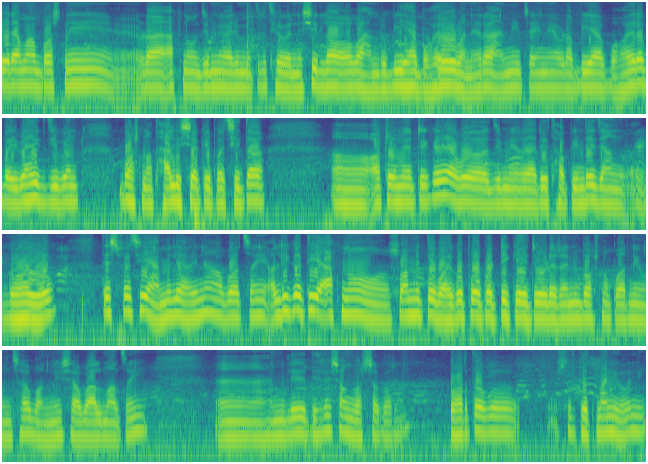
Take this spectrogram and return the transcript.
डेरामा बस्ने एउटा आफ्नो जिम्मेवारी मात्रै थियो भनेपछि ल अब हाम्रो बिहा भयो भनेर हामी चाहिँ एउटा बिहा भएर वैवाहिक जीवन बस्न थालिसकेपछि त अटोमेटिकै अब जिम्मेवारी थपिँदै जान गयो। त्यसपछि हामीले होइन अब चाहिँ अलिकति आफ्नो स्वामित्व भएको प्रोपर्टी केही जोडेर नि बस्नुपर्ने हुन्छ भन्ने सवालमा चाहिँ हामीले धेरै सङ्घर्ष गऱ्यौँ। घर त अब सुर्खेतमा नि हो नि।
